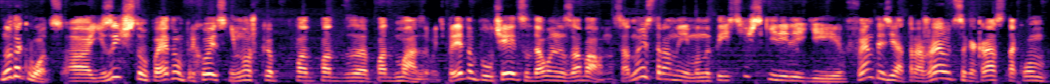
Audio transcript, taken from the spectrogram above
Ну так вот, а, язычество поэтому приходится немножко под, под, подмазывать. При этом получается довольно забавно. С одной стороны, монотеистические религии в фэнтези отражаются как раз в таком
